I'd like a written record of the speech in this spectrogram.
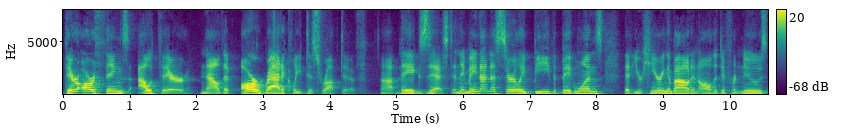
there are things out there now that are radically disruptive. Uh, they exist, and they may not necessarily be the big ones that you're hearing about in all the different news.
